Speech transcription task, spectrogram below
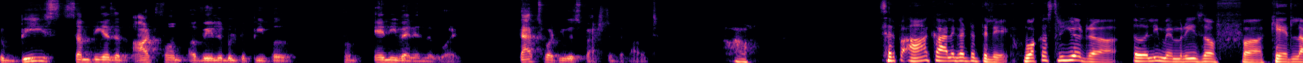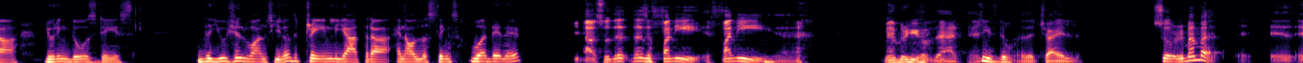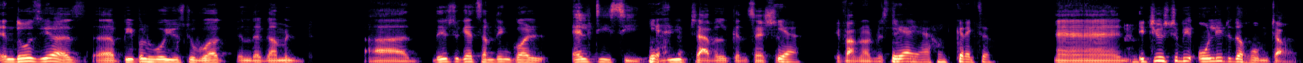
to be something as an art form available to people from anywhere in the world. That's what he was passionate about. Wow. Sir, ഇപ്പൊ ആ കാലഘട്ടത്തിലെ walk us through your uh, early memories of uh, Kerala during those days. The usual ones, you know, the train yatra and all those things. Were they there? Yeah, so there, there's a funny, funny uh, memory of that. and, Please you know, do. as a child. so remember, in those years, uh, people who used to work in the government, uh, they used to get something called LTC, Yeah. Leave Travel Concession, Yeah. if I'm not mistaken. Yeah, yeah. Correct, sir. And it used to be only to the hometown.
